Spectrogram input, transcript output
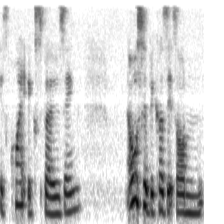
it's quite exposing. Also, because it's on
